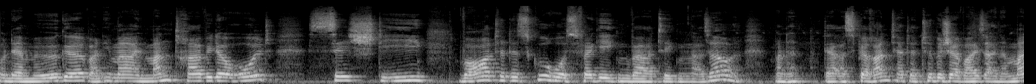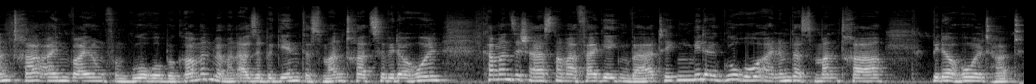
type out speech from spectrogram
und er möge, wann immer ein Mantra wiederholt, sich die Worte des Gurus vergegenwärtigen. Also man, der Aspirant hat ja typischerweise eine Mantra-Einweihung vom Guru bekommen. Wenn man also beginnt, das Mantra zu wiederholen, kann man sich erst nochmal vergegenwärtigen, wie der Guru einem das Mantra wiederholt hat.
